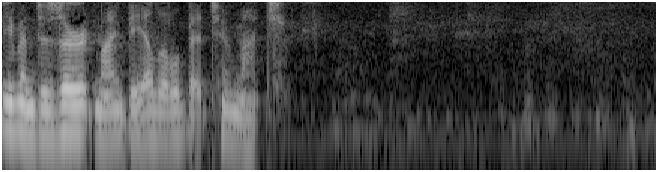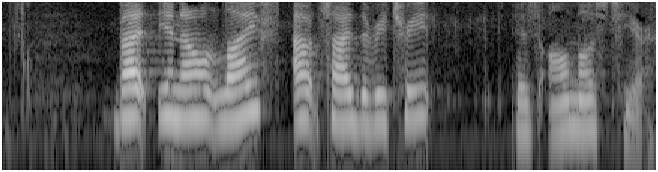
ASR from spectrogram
even dessert might be a little bit too much. But, you know, life outside the retreat is almost here.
